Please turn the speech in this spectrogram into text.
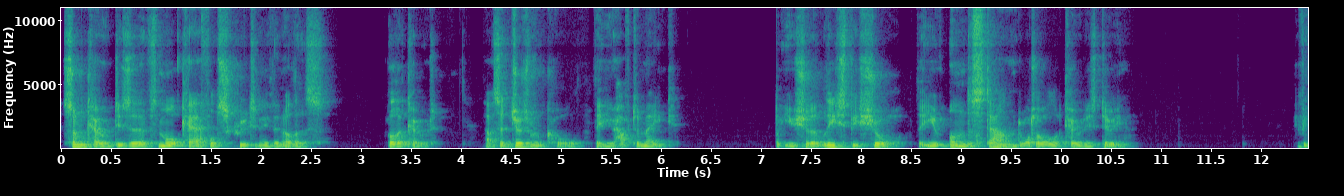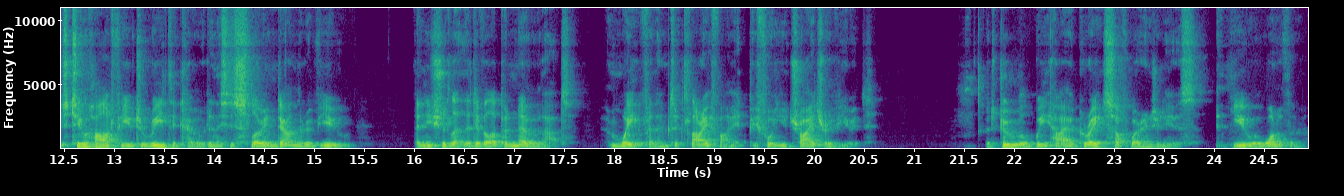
some code deserves more careful scrutiny than others. Other code, that's a judgment call that you have to make. But you should at least be sure that you understand what all the code is doing. If it's too hard for you to read the code and this is slowing down the review, then you should let the developer know that and wait for them to clarify it before you try to review it. At Google, we hire great software engineers, and you are one of them.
